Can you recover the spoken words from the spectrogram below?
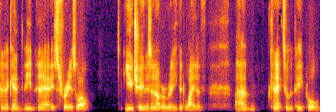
And again, the internet is free as well. YouTube is another really good way of um, connecting with people,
